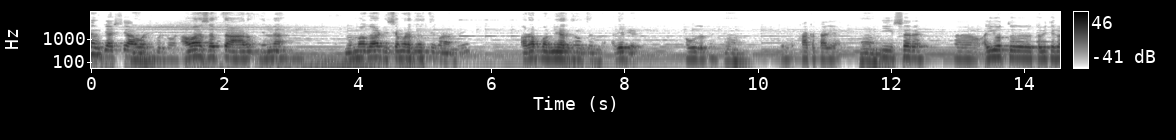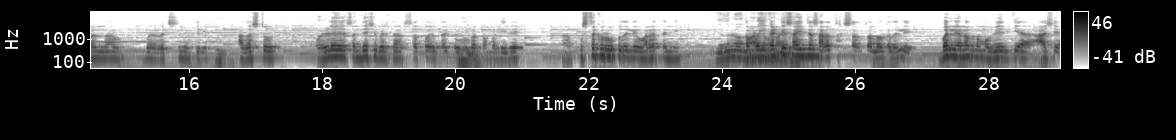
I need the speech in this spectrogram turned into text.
ನಿಮ್ಗೆ ಜಾಸ್ತಿ ಆವರಿಸಿ ಬಿಡ್ಕೊಂಡು. ಅವ ಸತ್ತ ಆರು ಇನ್ನ ಮೊಮ್ಮಗ ಡಿಸೆಂಬರ್ ಹದಿನೈದು ತಿಳ್ಕೊಂಡ್ರಿ ಅವರಪ್ಪ ಮೇ ಹದಿನೈದು ತಿಂಗಳ ಅದೇ ಡೇಟ್ ಹೌದು. ಹ್ಞೂ ಕಾಕತಾಳಿಯ. ಹ್ಞೂ ಈ ಸರ್ ಐವತ್ತು ಕವಿತೆಗಳನ್ನು ರಚಿಸಿ ನಿಂತೀರಿ. ಆದಷ್ಟು ಒಳ್ಳೆ ಸಂದೇಶ ಭರಿತ ಸತ್ವಯುತ ಕವಿತೆಗಳು ತಮ್ಮಲ್ಲಿ ಇದೆ. ಪುಸ್ತಕ ರೂಪದಲ್ಲಿ ಹೊರತನ್ನಿ ತನ್ನಿ. ತಮ್ಮ ಈ ಗಟ್ಟಿ ಸಾಹಿತ್ಯ ಸರತ್ವ ಸತ್ವ ಲೋಕದಲ್ಲಿ ಬರಲಿ ಅನ್ನೋದು ನಮ್ಮ ವೇದಿಕೆಯ ಆಶಯ.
